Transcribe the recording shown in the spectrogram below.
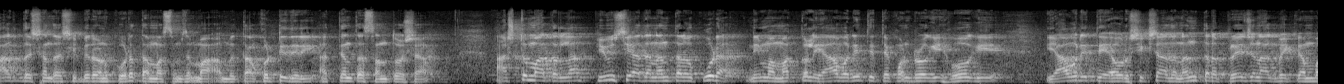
ಮಾರ್ಗದರ್ಶನದ ಶಿಬಿರವನ್ನು ಕೂಡ ತಮ್ಮ ಸಂಸ್ಥೆ ಮಾ, ತಾವು ಕೊಟ್ಟಿದ್ದೀರಿ. ಅತ್ಯಂತ ಸಂತೋಷ. ಅಷ್ಟು ಮಾತ್ರ ಅಲ್ಲ ಪಿ ಯು ಸಿ ಆದ ನಂತರ ಕೂಡ ನಿಮ್ಮ ಮಕ್ಕಳು ಯಾವ ರೀತಿ ತಗೊಂಡೋಗಿ ಹೋಗಿ, ಯಾವ ರೀತಿ ಅವರು ಶಿಕ್ಷಣದ ನಂತರ ಪ್ರಯೋಜನ ಆಗಬೇಕೆಂಬ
